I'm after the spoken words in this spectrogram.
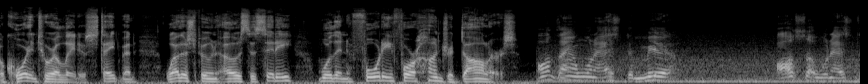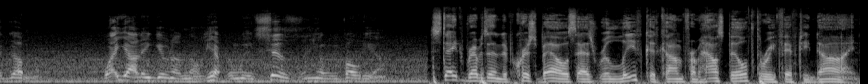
According to her latest statement, Weatherspoon owes the city more than $4,400. Only thing I want to ask the mayor, also I want to ask the governor, why y'all ain't giving us no help and we citizens here we vote him? State Representative Chris Bell says relief could come from House Bill 359.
